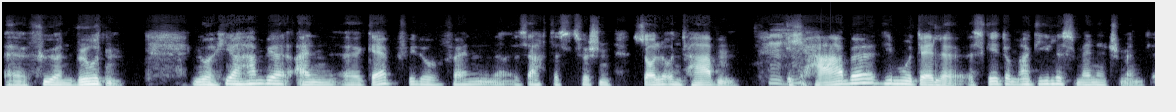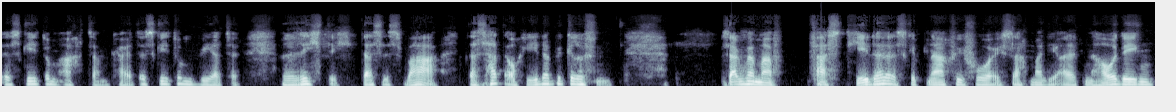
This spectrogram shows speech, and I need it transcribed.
äh, führen würden. Nur hier haben wir ein äh, Gap, wie du vorhin äh, sagtest, zwischen soll und haben. Mhm. Ich habe die Modelle. Es geht um agiles Management. Es geht um Achtsamkeit. Es geht um Werte. Richtig, das ist wahr. Das hat auch jeder begriffen. Sagen wir mal fast jeder. Es gibt nach wie vor, ich sag mal, die alten Haudegen,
